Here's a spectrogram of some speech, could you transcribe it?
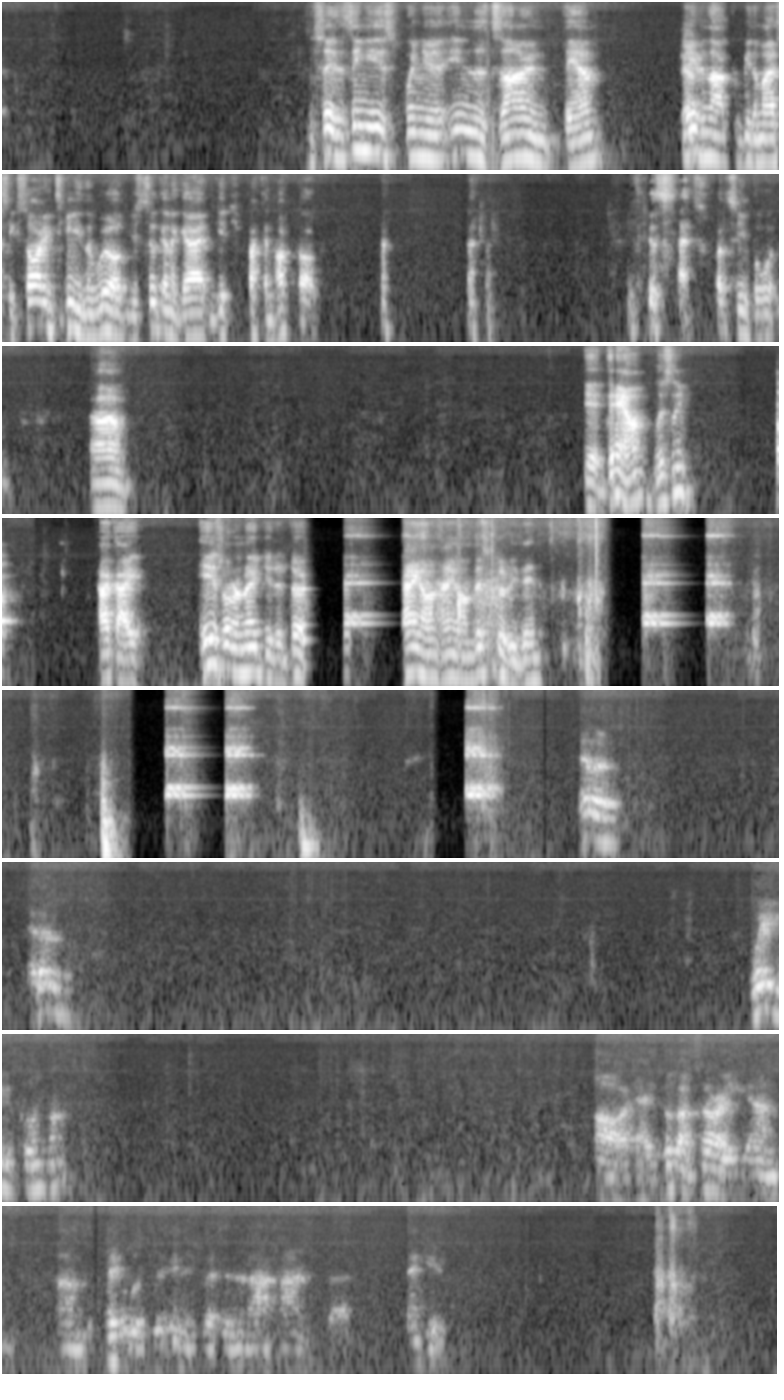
you see, the thing is, when you're in the zone, Dan, Yeah. even though it could be the most exciting thing in the world, you're still going to go out and get your fucking hot dog. because that's what's important. Um, yeah, down, listening. Okay, here's what I need you to do. Hang on, hang on. This could be then. Hello. Hello. Where are you calling from? Oh, okay. Look, I'm sorry. Um, um, the people that live in this resident aren't home, so thank you.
